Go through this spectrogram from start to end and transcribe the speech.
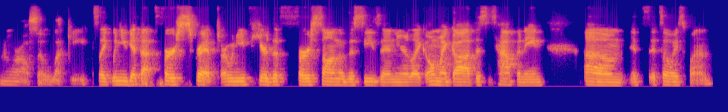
And we're all so lucky. It's like when you get that first script or when you hear the first song of the season, you're like, oh my God, this is happening. Um, it's, it's always fun.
